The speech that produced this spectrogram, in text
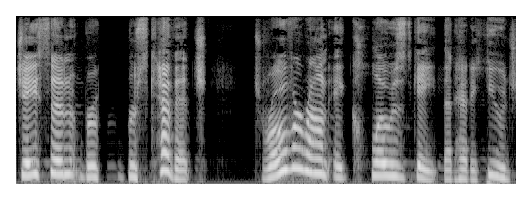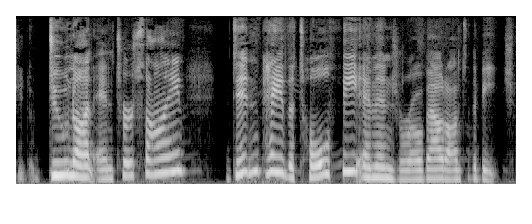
Jason Bruskevich drove around a closed gate that had a huge do not enter sign, didn't pay the toll fee, and then drove out onto the beach.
